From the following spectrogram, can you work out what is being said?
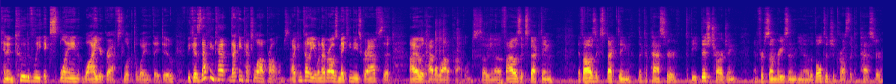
can intuitively explain why your graphs look the way that they do, because that can that can catch a lot of problems. I can tell you, whenever I was making these graphs, that I would have a lot of problems. So you know, if I was expecting, if I was expecting the capacitor to be discharging, and for some reason, you know, the voltage across the capacitor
